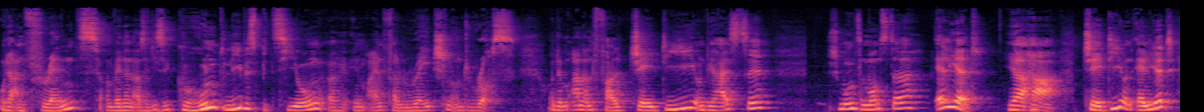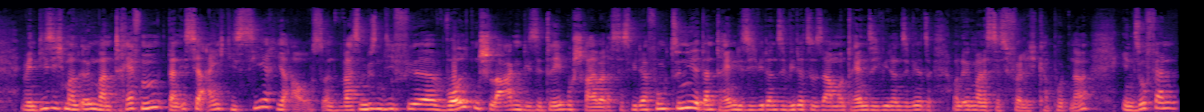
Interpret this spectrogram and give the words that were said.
Oder an Friends. Und wenn dann also diese Grundliebesbeziehung, äh, im einen Fall Rachel und Ross und im anderen Fall JD und wie heißt sie? Schmunzelmonster? Elliot. Ja, ha. JD und Elliot, wenn die sich mal irgendwann treffen, dann ist ja eigentlich die Serie aus. Und was müssen die für Wolken schlagen, diese Drehbuchschreiber, dass das wieder funktioniert? Dann trennen die sich wieder und sind wieder zusammen und trennen sich wieder und sind wieder zusammen. Und irgendwann ist das völlig kaputt. Ne? Insofern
